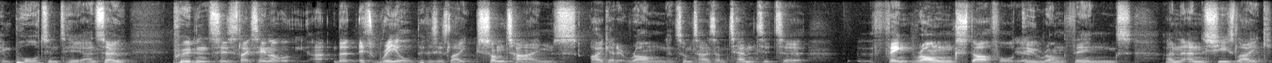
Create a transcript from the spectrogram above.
important here. And so prudence is like saying like, uh, that it's real because it's like sometimes I get it wrong and sometimes I'm tempted to think wrong stuff or do wrong things. And and she's like,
